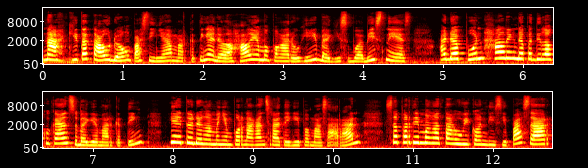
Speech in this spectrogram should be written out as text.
Nah, kita tahu dong pastinya marketing adalah hal yang mempengaruhi bagi sebuah bisnis. Adapun hal yang dapat dilakukan sebagai marketing yaitu dengan menyempurnakan strategi pemasaran seperti mengetahui kondisi pasar,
